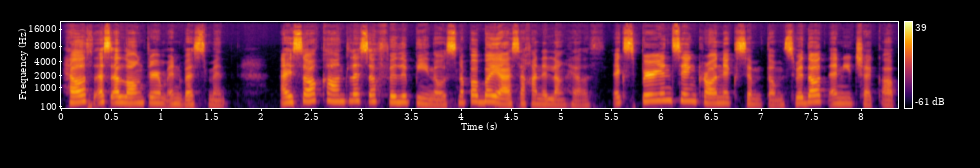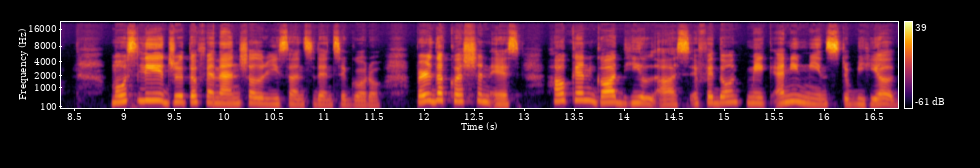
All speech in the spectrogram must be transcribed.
health as a long-term investment. I saw countless of Filipinos na pabaya sa kanilang health, experiencing chronic symptoms without any checkup. Mostly due to financial reasons din siguro. Pero the question is, how can God heal us if we don't make any means to be healed?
